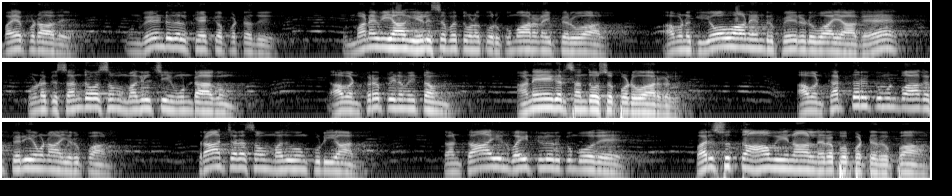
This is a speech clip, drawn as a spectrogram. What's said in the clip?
பயப்படாதே. உன் வேண்டுதல் கேட்கப்பட்டது. உன் மனைவியாகி எலிசபெத் உனக்கு ஒரு குமாரனை பெறுவாள். அவனுக்கு யோவான் என்று பெயரிடுவாயாக உனக்கு சந்தோஷமும் மகிழ்ச்சியும் உண்டாகும். அவன் பிறப்பு நிமித்தம் அநேகர் சந்தோஷப்படுவார்கள். அவன் கர்த்தருக்கு முன்பாக பெரியவனாய் இருப்பான். திராட்சரசமும் மதுவும் குடியான். தன் தாயின் வயிற்றில் இருக்கும்போதே பரிசுத்த ஆவியினால் நிரப்பப்பட்டிருப்பான்.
